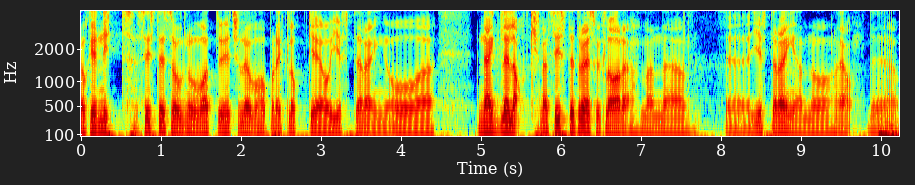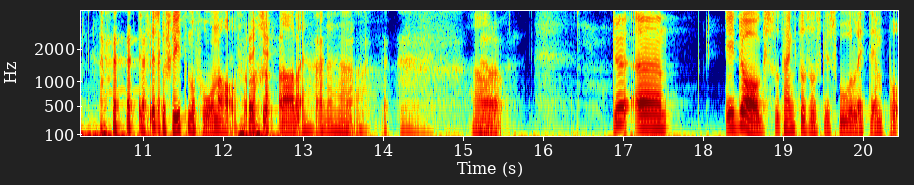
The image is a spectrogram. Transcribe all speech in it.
noe nytt. Siste jeg så nå, var at du har ikke lov å ha på deg klokke og giftering og neglelakk. Den siste tror jeg jeg skal klare, men uh, gifterengen og ja, det Jeg tror jeg skal slite med å få den av, for å være helt ærlig. Det, ja. ja. Du, uh, i dag så tenkte vi å skulle spore litt inn på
